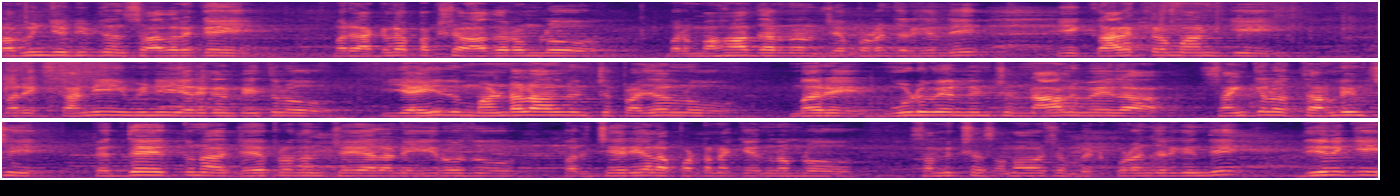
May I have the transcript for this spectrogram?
రెవెన్యూ డివిజన్ సాధనకై మరి అఖిలపక్ష ఆధారంలో మరి మహాధరణను చేపట్టడం జరిగింది. ఈ కార్యక్రమానికి మరి కని విని ఎరగని రీతిలో ఈ ఐదు మండలాల నుంచి ప్రజలను మరి మూడు వేల నుంచి నాలుగు వేల సంఖ్యలో తరలించి పెద్ద ఎత్తున జయప్రదం చేయాలని ఈరోజు మరి చేర్యాల పట్టణ కేంద్రంలో సమీక్ష సమావేశం పెట్టుకోవడం జరిగింది. దీనికి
